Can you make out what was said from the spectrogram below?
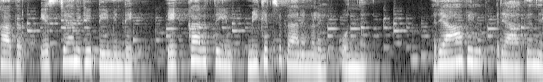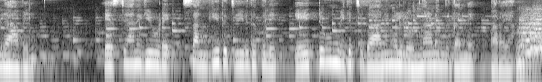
ഖാദർ എസ് ജാനകി ടീമിന്റെ എക്കാലത്തെയും മികച്ച ഗാനങ്ങളിൽ ഒന്ന്. രാവിൽ രാഗനിലാവിൽ. എസ് ജാനകിയുടെ സംഗീത ജീവിതത്തിലെ ഏറ്റവും മികച്ച ഗാനങ്ങളിൽ ഒന്നാണെന്ന് തന്നെ പറയാം.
